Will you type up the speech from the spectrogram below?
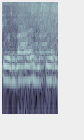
Feel the vibe? You feel the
